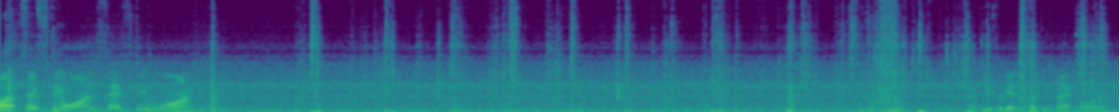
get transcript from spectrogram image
Alright, 51, 51. I keep forgetting to put these back in order.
